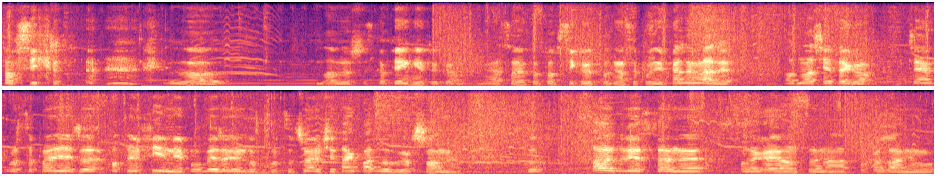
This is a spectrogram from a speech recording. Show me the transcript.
Top secret. No. Dobrze, wszystko pięknie, tylko ja sobie to top secret podniosę później. W każdym razie, odnośnie tego, chciałem po prostu powiedzieć, że po tym filmie, po obejrzeniu go po prostu czułem się tak bardzo zgorszony. To całe dwie sceny polegające na pokazaniu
